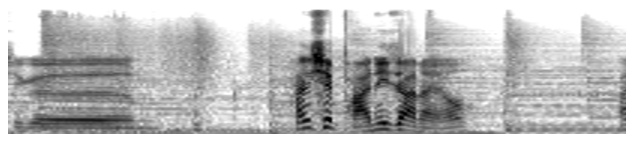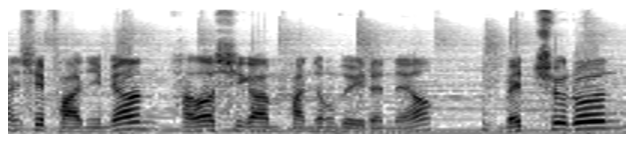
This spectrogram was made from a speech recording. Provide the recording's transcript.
지금 1시 반이잖아요. 1시 반이면 5시간 반 정도 일했네요. 매출은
